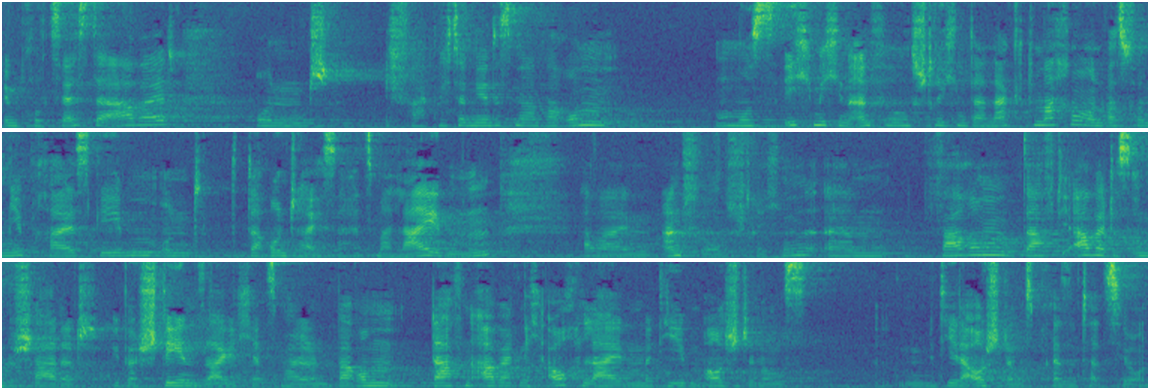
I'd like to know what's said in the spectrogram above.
im Prozess der Arbeit. Und ich frage mich dann jedes Mal, warum muss ich mich in Anführungsstrichen da nackt machen und was von mir preisgeben und darunter, ich sage jetzt mal, leiden, aber in Anführungsstrichen. Ähm, warum darf die Arbeit das unbeschadet überstehen, sage ich jetzt mal? Und warum darf eine Arbeit nicht auch leiden mit, jedem Ausstellungs, mit jeder Ausstellungspräsentation?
